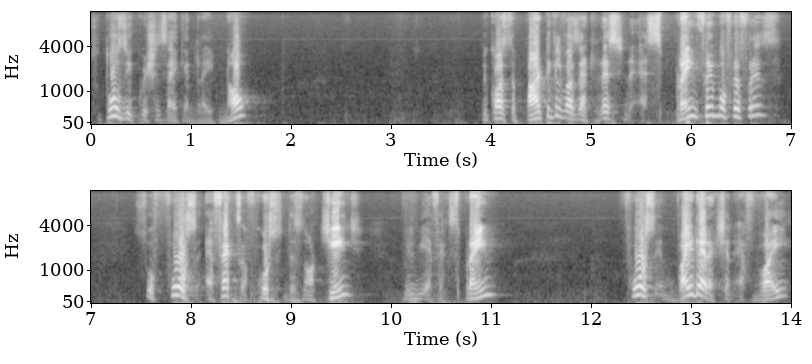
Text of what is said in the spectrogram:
So, those equations I can write now because the particle was at rest in S prime frame of reference. So, force F x of course does not change will be F x prime, force in y direction F y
